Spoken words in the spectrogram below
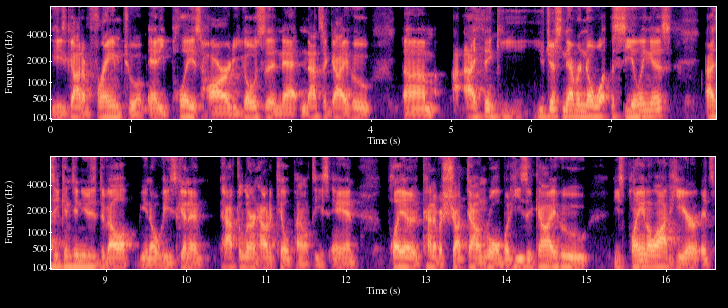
he's got a frame to him, and he plays hard. He goes to the net, and that's a guy who um, I think you just never know what the ceiling is as he continues to develop, you know, he's going to have to learn how to kill penalties and play a kind of a shutdown role. But he's a guy who he's playing a lot here. It's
